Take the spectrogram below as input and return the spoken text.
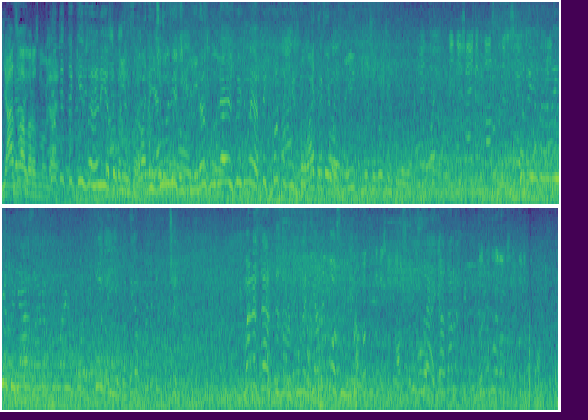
Я з вами розмовляю. Хто ти такий взагалі, я тебе не знаю. Чоловіче, конфлікт. я розмовляю з людьми, а ти хто такий? Давайте цей конфлікт ми вже вичерпали. Від'їжджайте, будь ласка, не я мішайте. зараз не їду? Я зараз не маю куди їхати, я хочу відпочити. У мене серце зараз болить, я не можу їхати. І все, я зараз нікуди не Викликали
